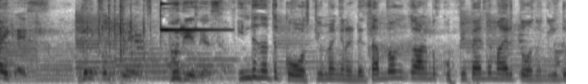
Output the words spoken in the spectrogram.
ഹായ് ഗൈസ് വെൽക്കം ടു പുതിയ ദിവസം. ഇന്റെ അകത്ത് കോസ്റ്റ്യൂം എങ്ങനെയുണ്ട്? സംഭവം കാണുമ്പോൾ കുപ്പി പാന്റ് മാതിരി തോന്നുമെങ്കിൽ ഇത്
